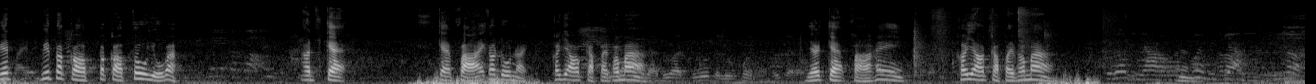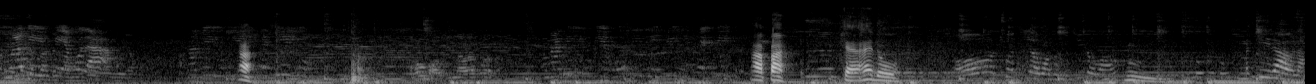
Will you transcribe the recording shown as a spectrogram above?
วิทย์วิทย์ประกอบประกอบตู้อยู่ป่ะอัดแกะ แกะฝาให้เขาดูหน่อย เขาจะเอากลับไปพม่า เดี๋ยวแกะฝาให้เขาจะเอากลับไปพม่าอืมอะอะไปแกะให้ดูอืมมาจี้เราเหรอ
